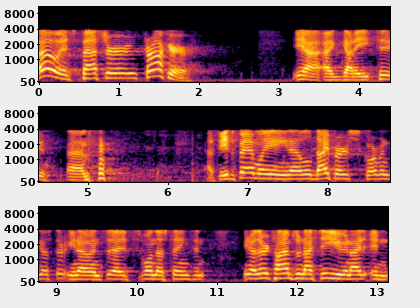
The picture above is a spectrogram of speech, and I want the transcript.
oh, it's Pastor Crocker. Yeah, I got to eat too. Um, to feed the family. You know, little diapers. Corbin goes through. You know, and so it's one of those things. And you know, there are times when I see you, and I and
